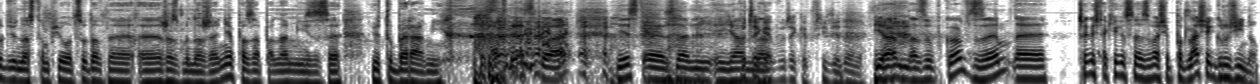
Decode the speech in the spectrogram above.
Studiu nastąpiło cudowne e, rozmnożenie poza panami z youtuberami. Skład. Jest e, z nami Joanna, Poczekaj, poczekaj, przyjdzie do nas. Joanna Zubko z e, czegoś takiego, co nazywa się Podlasie Gruziną.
